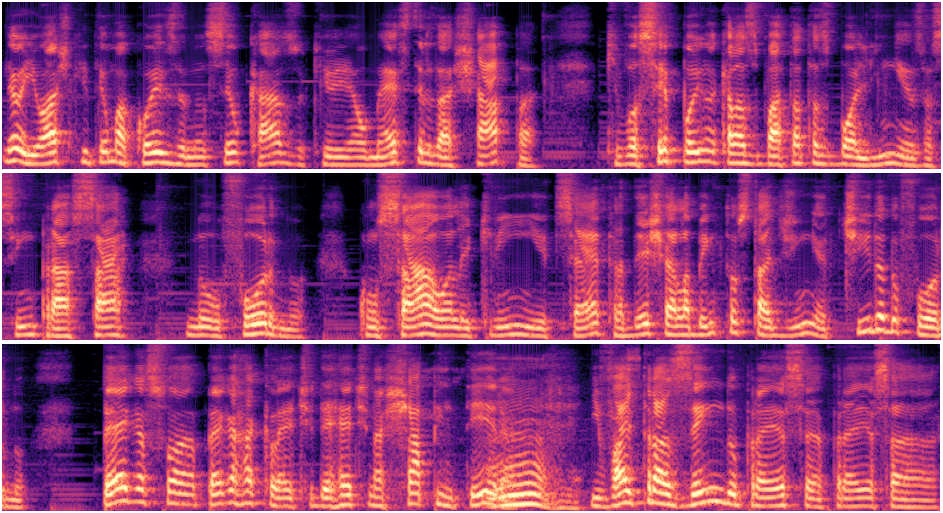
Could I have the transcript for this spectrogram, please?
Não, e eu acho que tem uma coisa no seu caso que é o mestre da chapa, que você põe aquelas batatas bolinhas assim para assar no forno com sal, alecrim, etc. Deixa ela bem tostadinha, tira do forno, pega a sua, pega a raclette, derrete na chapa inteira Uhum. e vai trazendo para essa para essa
